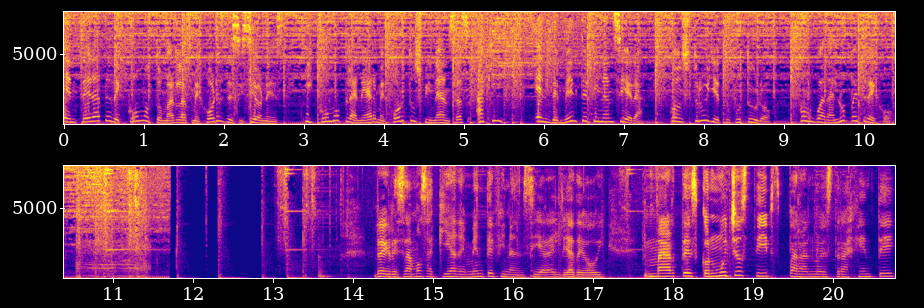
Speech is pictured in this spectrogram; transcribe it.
Entérate de cómo tomar las mejores decisiones y cómo planear mejor tus finanzas aquí, en Demente Financiera. Construye tu futuro con Guadalupe Trejo. Regresamos aquí a Demente Financiera el día de hoy, martes, con muchos tips para nuestra gente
